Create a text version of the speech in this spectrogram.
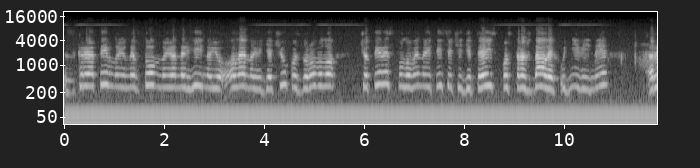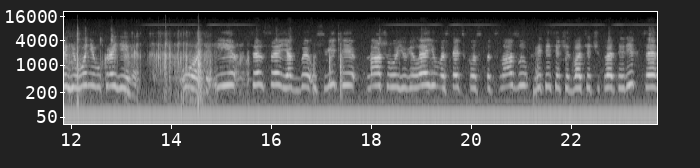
з креативною, невтомною, енергійною Оленою Дячук оздоровило 4,5 тисячі дітей з постраждалих у дні війни регіонів України. От, і це все якби у світлі нашого ювілею мистецького спецназу 2024 рік. Це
